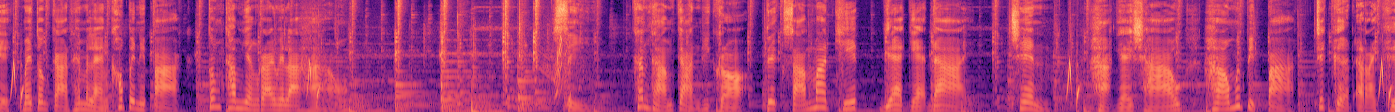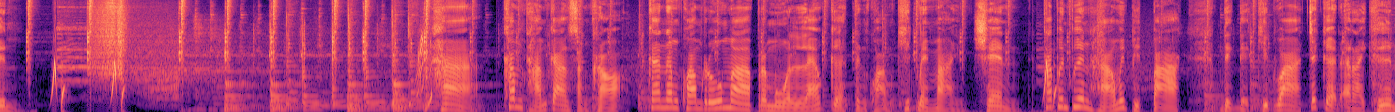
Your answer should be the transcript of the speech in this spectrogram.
ด็กๆ ไม่ต้องการให้แมลงเข้าไปในปาก ต้องทำอย่างไรเวลาหาว 4. คำถามการวิเคราะห์ เด็กสามารถคิดแยกแยะได้ เช่น หากยายเช้า หาวไม่ปิดปากจะเกิดอะไรขึ้น 5. คำถามการสังเคราะห์ การนำความรู้มาประมวลแล้วเกิดเป็นความคิดใหม่ๆ เช่น ถ้าเพื่อนๆหาวไม่ผิดปาก เด็กๆคิดว่าจะเกิดอะไรขึ้น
